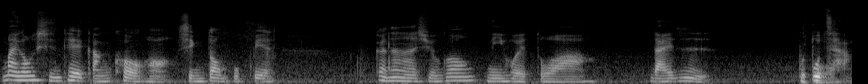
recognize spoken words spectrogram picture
卖讲身体艰苦哈，行动不便，简单来想讲年岁大。来日不长，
